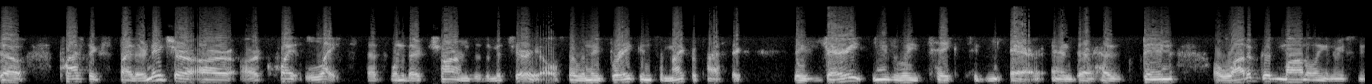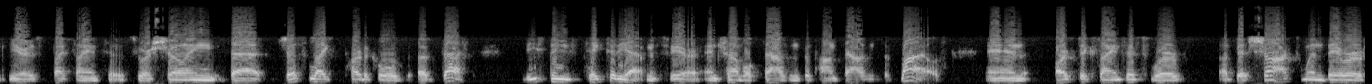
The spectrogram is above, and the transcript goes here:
So plastics by their nature are, are quite light. That's one of their charms as a material. So when they break into microplastics, they very easily take to the air. And there has been a lot of good modeling in recent years by scientists who are showing that just like particles of dust, these things take to the atmosphere and travel thousands upon thousands of miles. And Arctic scientists were a bit shocked when they were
